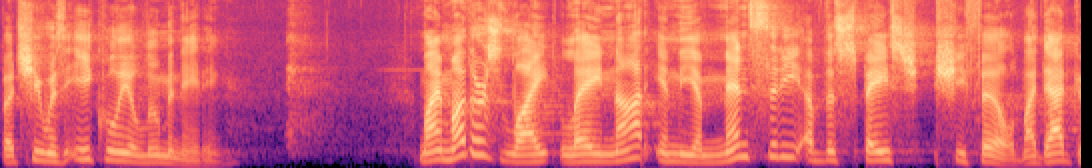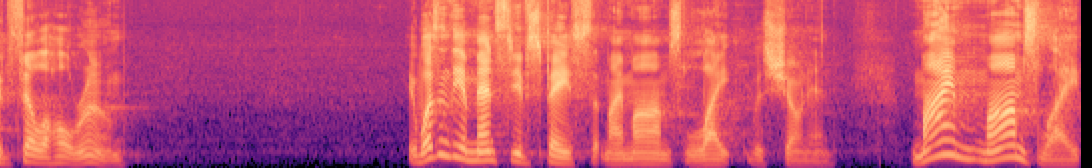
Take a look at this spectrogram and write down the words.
but she was equally illuminating. My mother's light lay not in the immensity of the space she filled. My dad could fill a whole room. It wasn't the immensity of space that my mom's light was shown in. My mom's light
